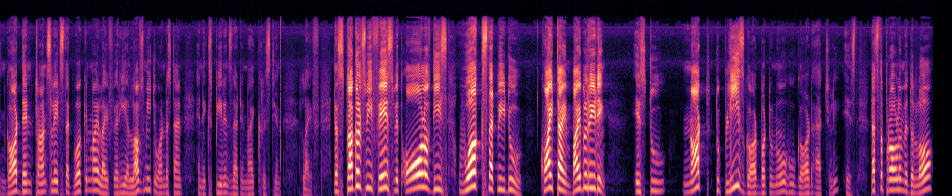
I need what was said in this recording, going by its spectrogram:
And God then translates that work in my life where He allows me to understand and experience that in my Christian life. The struggles we face with all of these works that we do, quiet time, Bible reading, is to not to please God, but to know who God actually is. That's the problem with the law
